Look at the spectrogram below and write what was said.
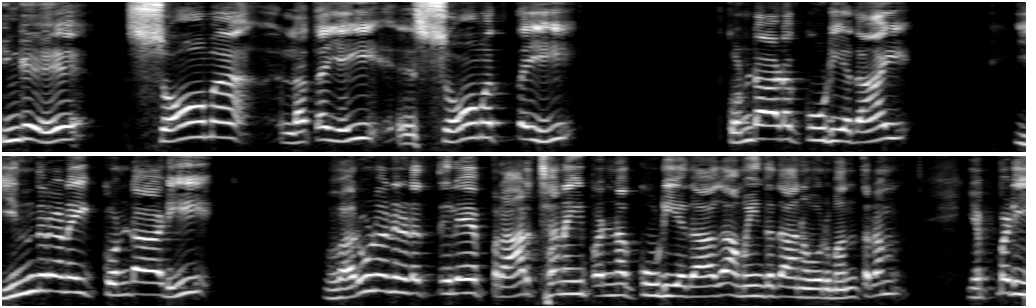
இங்கு சோம லதையை சோமத்தை கொண்டாடக்கூடியதாய் இந்திரனை கொண்டாடி வருணனிடத்திலே பிரார்த்தனை பண்ணக்கூடியதாக அமைந்ததான ஒரு மந்திரம். எப்படி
